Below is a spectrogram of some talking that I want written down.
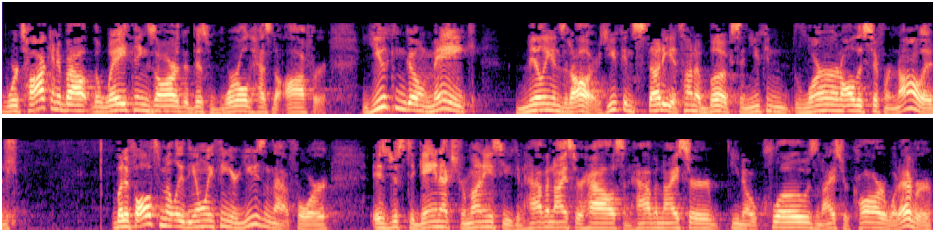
we're talking about the way things are that this world has to offer. You can go make millions of dollars. You can study a ton of books and you can learn all this different knowledge, but if ultimately the only thing you're using that for is just to gain extra money so you can have a nicer house and have a nicer, you know, clothes, a nicer car, whatever,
